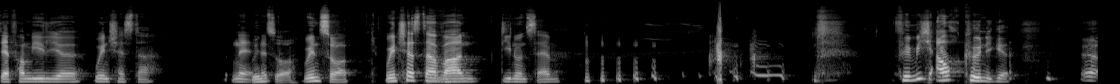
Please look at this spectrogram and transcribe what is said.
der Familie Winchester. Nee, Windsor. Windsor. Winchester mhm. waren Dean und Sam. Für mich auch Könige. Ja.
